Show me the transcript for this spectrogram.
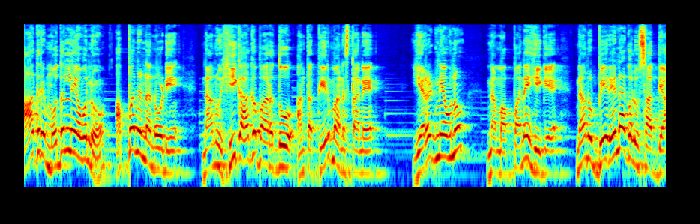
ಆದರೆ ಮೊದಲನೆಯವನು ಅಪ್ಪನನ್ನ ನೋಡಿ, ನಾನು ಹೀಗಾಗಬಾರದು ಅಂತ ತೀರ್ಮಾನಿಸ್ತಾನೆ. ಎರಡನೇವನು ನಮ್ಮಪ್ಪನೇ ಹೀಗೆ, ನಾನು ಬೇರೇನಾಗಲು ಸಾಧ್ಯ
